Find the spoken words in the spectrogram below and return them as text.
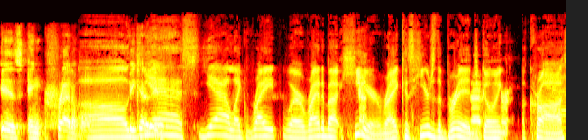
is incredible. Oh Because it- yes, yeah, like right where right about here, right? Because here's the bridge That's going correct. across.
